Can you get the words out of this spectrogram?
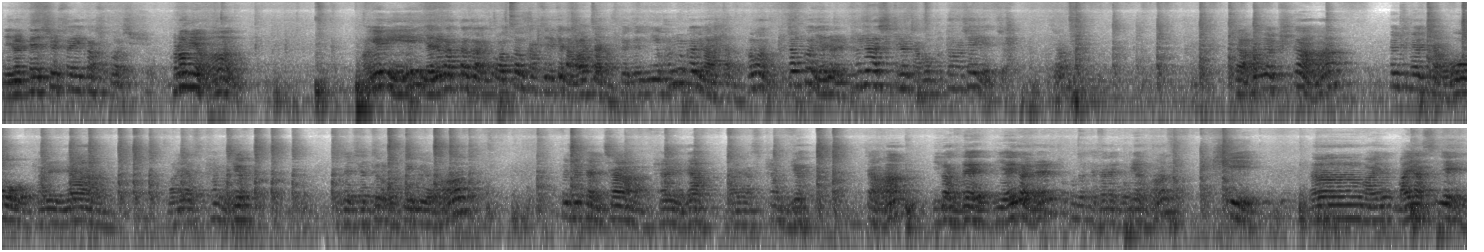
이럴 때 실수의 값을 구하십시오. 그러면 당연히 얘를 갖다가 어떤 값이 이렇게 나왔잖아. 그래서 이 확률값이 나왔잖아. 그러면 무조건 얘를 표준화시키는 작업부터 하셔야겠죠. 그죠? 자, 확률 P가 편집 편차 5 별량 마이너스 평균 이제 Z로 바뀌고요. 표준 편차 별량 마이너스 평균 자, 이건데 얘를 조금 더 계산해 보면 P 어, 마이너스, 마이너스 1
